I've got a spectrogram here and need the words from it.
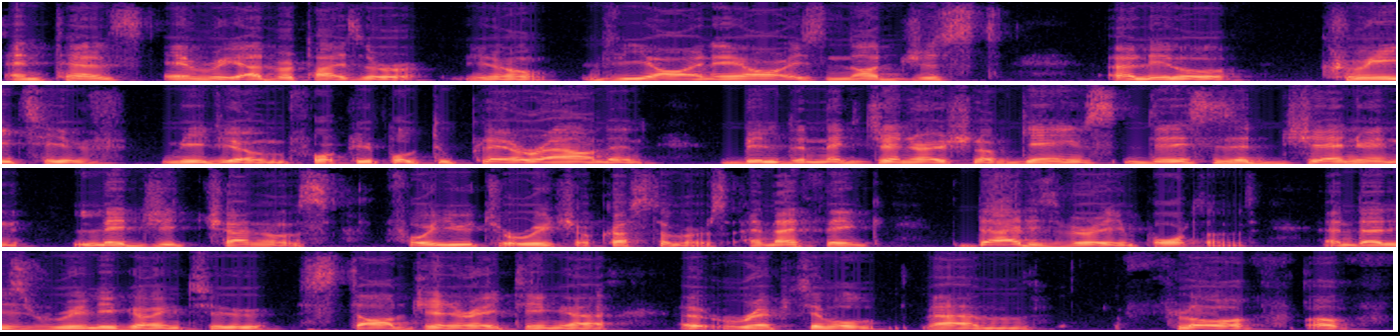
and tells every advertiser, you know, VR and AR is not just a little creative medium for people to play around and build the next generation of games. This is a genuine, legit channels for you to reach your customers. And I think that is very important. And that is really going to start generating a, a reputable um, flow of, of,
